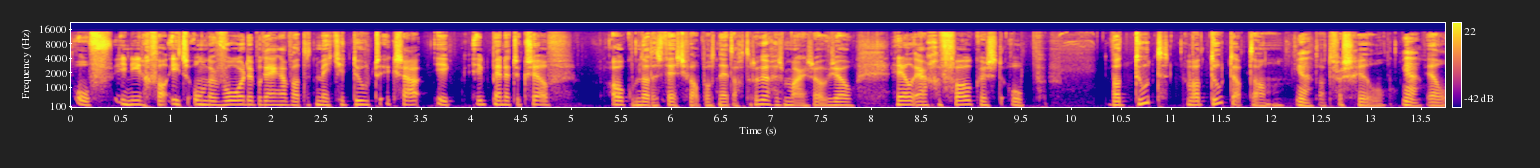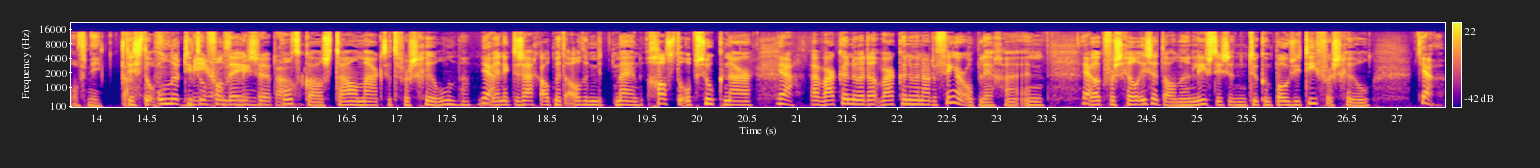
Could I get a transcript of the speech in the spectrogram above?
of in ieder geval iets onder woorden brengen wat het met je doet. Ik, zou, ik, ik ben natuurlijk zelf, ook omdat het festival pas net achter de rug is, maar sowieso heel erg gefocust op wat doet, wat doet dat dan? Ja. Dat verschil, Ja. wel of niet. Het is de ondertitel van deze taal. podcast. Taal maakt het verschil. Dan Ja. ben ik dus eigenlijk altijd met, altijd met mijn gasten op zoek naar Ja. eh, waar, kunnen we dat, waar kunnen we nou de vinger op leggen? En Ja. welk verschil is het dan? En liefst is het natuurlijk een positief verschil. Ja,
